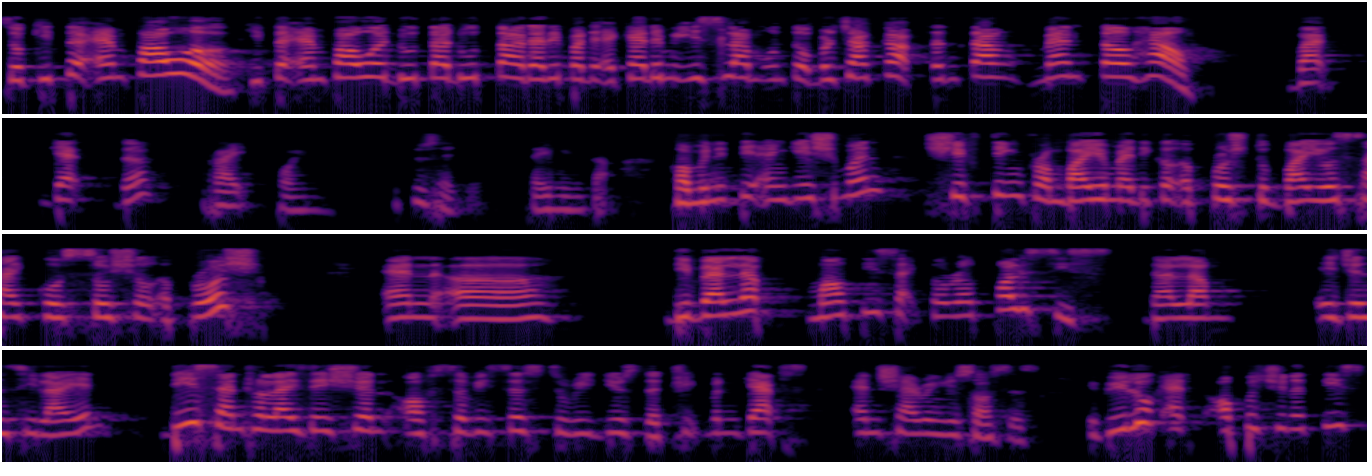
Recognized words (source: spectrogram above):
So kita empower, kita empower duta-duta daripada Akademi Islam untuk bercakap tentang mental health but get the right point. Itu saja saya minta. Community engagement shifting from biomedical approach to biopsychosocial approach and uh, develop multi-sectoral policies dalam agensi lain decentralization of services to reduce the treatment gaps and sharing resources. If you look at opportunities,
